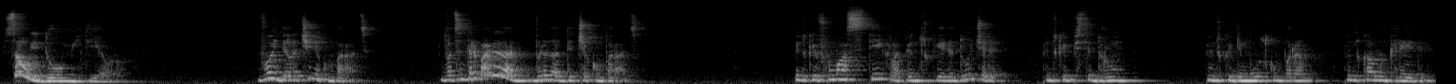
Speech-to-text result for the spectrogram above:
Sau e 2000 de euro. Voi de la cine cumpărați? V-ați întrebat de vreodată de ce cumpărați? Pentru că e frumoasă sticla, pentru că e reducere, pentru că e peste drum, pentru că de mult cumpărăm. Pentru că am încredere.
